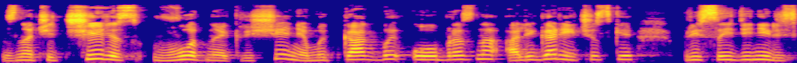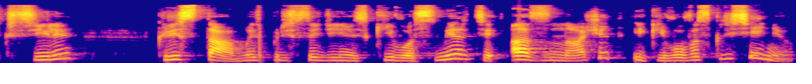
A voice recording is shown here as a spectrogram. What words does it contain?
Значит, через водное крещение мы как бы образно, аллегорически присоединились к силе креста, мы присоединились к его смерти, а значит и к его воскресению.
